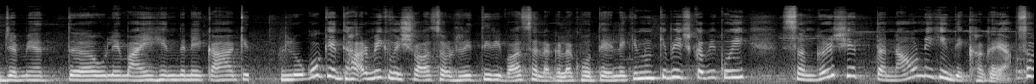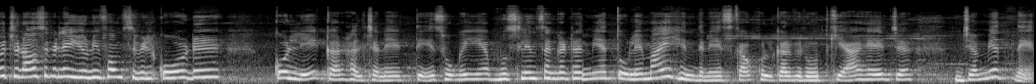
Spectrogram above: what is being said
जमियत उलेमाए हिंद ने कहा कि लोगों के धार्मिक विश्वास और रीति रिवाज अलग अलग होते हैं, लेकिन उनके बीच कभी कोई संघर्ष या तनाव नहीं देखा गया। लोकसभा चुनाव से पहले यूनिफॉर्म सिविल कोड को लेकर हलचलें तेज हो गई है। मुस्लिम संगठन जमियत, उलेमाए हिंद ने इसका खुलकर विरोध किया है। जमियत ने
